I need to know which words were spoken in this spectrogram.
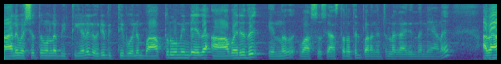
നാല് വശത്തുമുള്ള ഭിത്തികളിൽ ഒരു ഭിത്തി പോലും ബാത്റൂമിന്റേത് ആവരുത് എന്നത് വാസ്തുശാസ്ത്രത്തിൽ പറഞ്ഞിട്ടുള്ള കാര്യം തന്നെയാണ്. അത് ആ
